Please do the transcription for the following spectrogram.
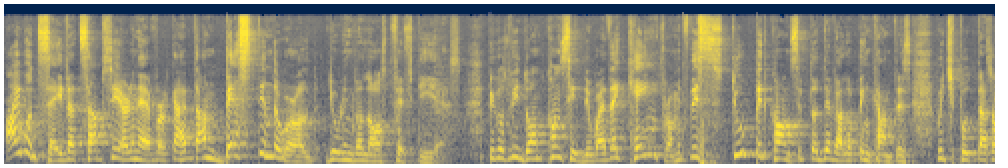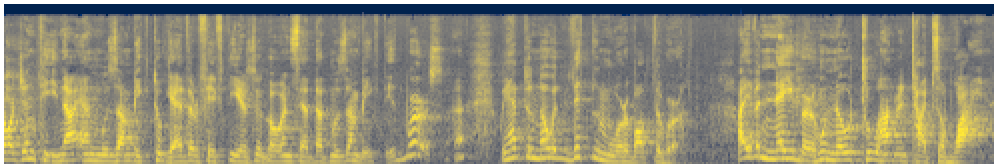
I would say that sub-Saharan Africa have done best in the world during the last 50 years because we don't consider where they came from. It's this stupid concept of developing countries which put us Argentina and Mozambique together 50 years ago and said that Mozambique did worse. We have to know a little more about the world. I have a neighbor who knows 200 types of wine.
